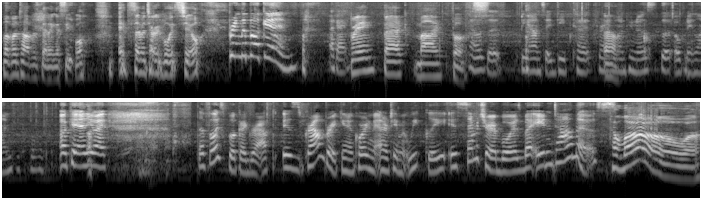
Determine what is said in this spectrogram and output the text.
Love on Top is getting a sequel. It's Cemetery Boys 2. Bring the book in. Okay. Bring back my books. That was a Beyonce deep cut for Oh. anyone who knows the opening line. Okay, anyway. The first book I grabbed is groundbreaking according to Entertainment Weekly is Cemetery Boys by Aiden Thomas. Hello.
